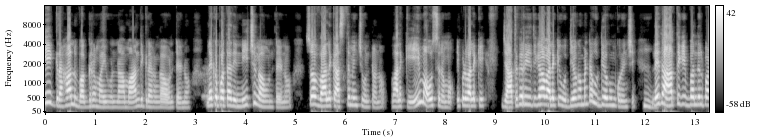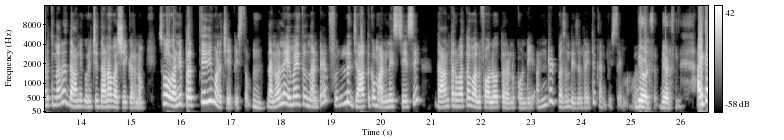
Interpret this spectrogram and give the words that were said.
ఏ గ్రహాలు వగ్రమై ఉన్నా మాంది గ్రహంగా ఉంటేనో లేకపోతే అది నీచంగా ఉంటేనో సో వాళ్ళకి అస్తమించి ఉంటానో వాళ్ళకి ఏం అవసరమో ఇప్పుడు వాళ్ళకి జాతక రీతిగా వాళ్ళకి ఉద్యోగం అంటే ఉద్యోగం గురించి. లేదా ఆర్థిక ఇబ్బందులు పడుతున్నారా దాని గురించి ధన వశీకరణం. సో అవన్నీ ప్రతిదీ మనం చేపిస్తాం. దానివల్ల ఏమైతుందంటే ఫుల్ జాతకం అనలైజ్ చేసి దాని తర్వాత వాళ్ళు ఫాలో అవుతారు అనుకోండి హండ్రెడ్ పర్సెంట్ రిజల్ట్ అయితే కనిపిస్తాయి. బ్యూటిఫుల్ బ్యూటిఫుల్ అయితే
